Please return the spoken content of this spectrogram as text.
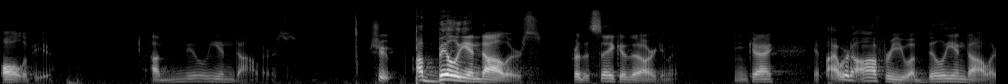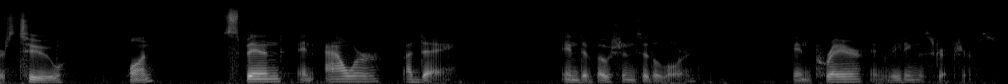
all of you a million dollars. Shoot, a billion dollars for the sake of the argument. Okay? If I were to offer you a billion dollars to, one, spend an hour a day in devotion to the Lord, in prayer and reading the scriptures,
